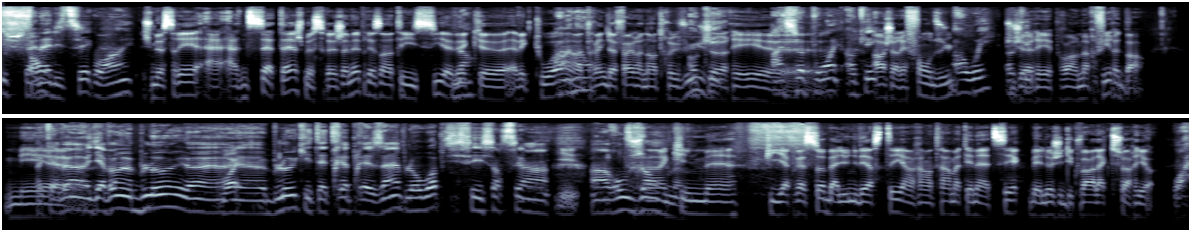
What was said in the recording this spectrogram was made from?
je suis analytique, ouais. Je me serais, à, à 17 ans, je me serais jamais présenté ici avec, euh, avec toi Ah, en non. train de faire une entrevue. J'aurais. euh, À ce point, OK. Ah, j'aurais fondu. Ah oui? Puis OK. j'aurais probablement reviré de bord. Mais. Fait qu'il y, avait un, euh, il y avait un bleu, un, Ouais. un bleu qui était très présent. Puis là, hop, il s'est sorti en, en rouge-jaune. là. Tranquillement. Puis après ça, ben, à l'université, en rentrant en mathématiques, ben, là, j'ai découvert l'actuariat. Ouais.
